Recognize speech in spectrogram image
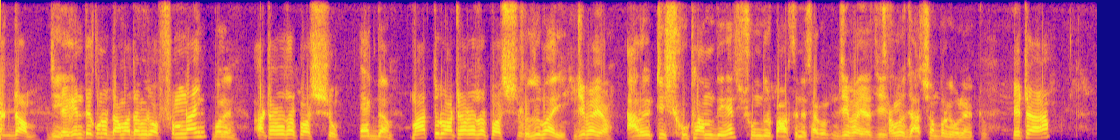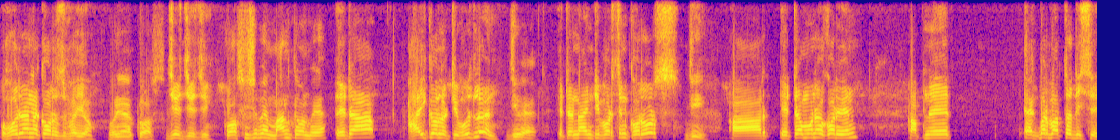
একদম। এখান থেকে কোনো দামাদামির অপশন নাই। বলেন। আঠারো হাজার পাঁচশো। একদম মাত্র আঠারো হাজার পাঁচশো। শুধু ভাই? জি ভাইয়া। আরও একটি সুঠাম দেহের সুন্দর পার্সেন্টের ছাগল। জি ভাইয়া জি। ছাগলের জাত সম্পর্কে বলেন একটু। এটা হরিয়ানা করজ ভাইয়া। হরিয়ানা ক্রস। জি জি জি। ক্রস হিসেবে মান কেমন ভাইয়া? এটা হাই কোয়ালিটি বুঝলেন? জি ভাইয়া। এটা নাইনটি পার্সেন্ট করস। জি। আর এটা মনে করেন আপনার একবার বাচ্চা দিছে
